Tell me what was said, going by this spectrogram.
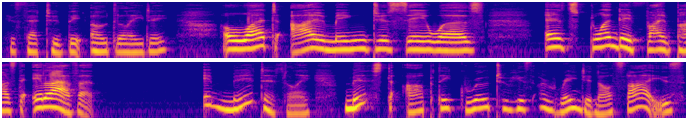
he said to the old lady. What I mean to say was, it's twenty-five past eleven. Immediately, Mr. Uppity grew to his original size,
